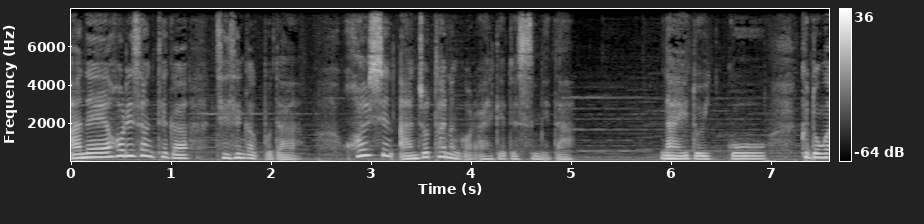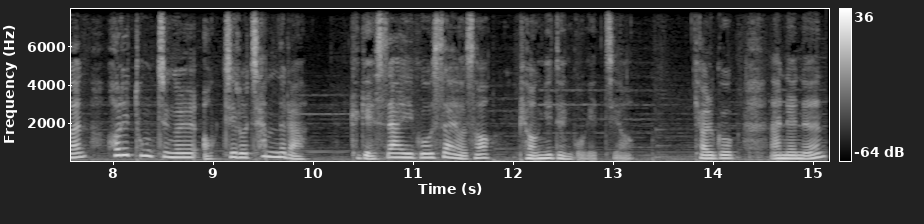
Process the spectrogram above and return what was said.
아내의 허리 상태가 제 생각보다 훨씬 안 좋다는 걸 알게 됐습니다. 나이도 있고 그동안 허리 통증을 억지로 참느라 그게 쌓이고 쌓여서 병이 된 거겠지요. 결국 아내는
